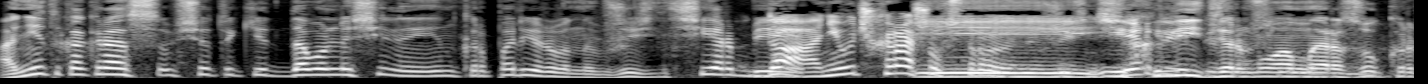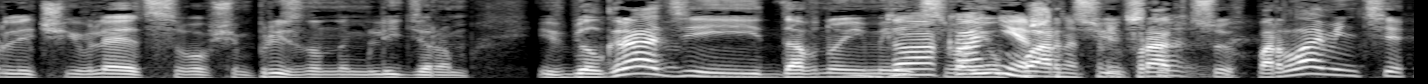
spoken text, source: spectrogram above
они-то как раз все-таки довольно сильно инкорпорированы в жизнь Сербии. Да, они очень хорошо встроены в жизнь Сербии. их лидер безусловно. Муамер Зукрлич является, в общем, признанным лидером и в Белграде, и давно имеет Да, свою конечно, партию и представ- фракцию в парламенте,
